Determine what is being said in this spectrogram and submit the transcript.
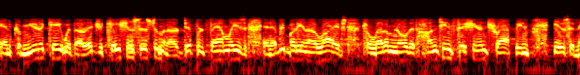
and communicate with our education system and our different families and everybody in our lives to let them know that hunting, fishing, and trapping is an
